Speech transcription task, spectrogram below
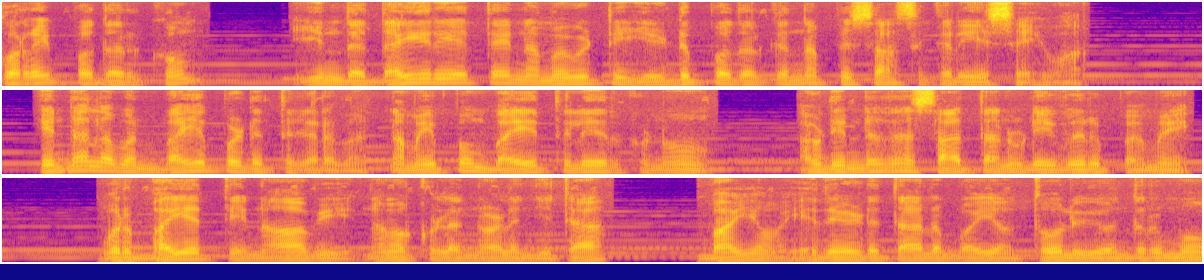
குறைப்பதற்கும் இந்த தைரியத்தை நம்ம விட்டு எடுப்பதற்கும் தான் பிசாசு செய்வான். என்னால் அவன் பயப்படுத்துகிறவன். நம்ம எப்பவும் பயத்திலே இருக்கணும். அப்படின்றத சாத்தானுடைய விருப்பமே. ஒரு பயத்தின் ஆவி நமக்குள்ள நுழைஞ்சிட்டா பயம் எதை எடுத்தாலும் பயம். தோல்வி வந்துருமோ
